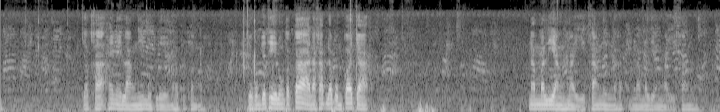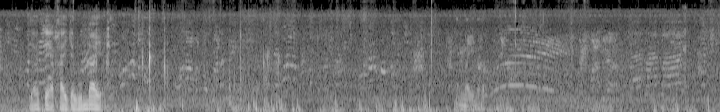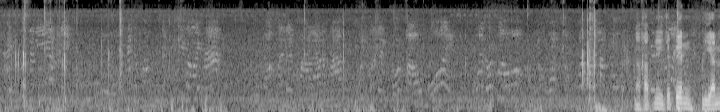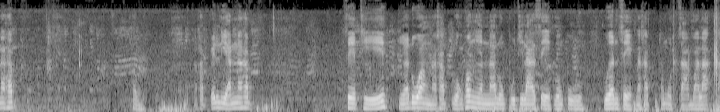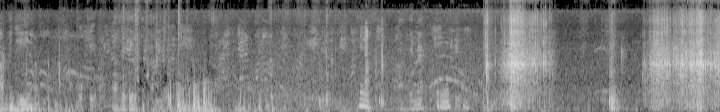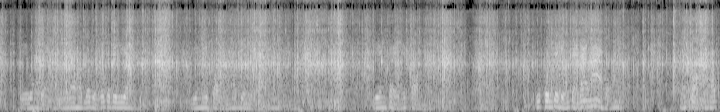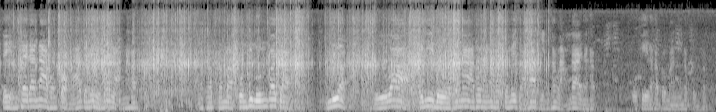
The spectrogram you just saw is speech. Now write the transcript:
จะคะให้ในลังนี้หมดเลยนะครับทุกท่านนะเดี๋ยวผมจะเทลงตะกร้านะครับ แล้วผมก็จะนำมาเรียงใหม่อีกครั้งหนึ่งนะครับนำมาเรียงใหม่อีกครั้งหนึ่งแล้วแต่ใครจะลุ้นได้ ตรง ไหนนะครับนะครับนี่จะเป็นเหรียญนะครับครับนะครับเป็นเหรียญนะครับ เศรษฐีเหนือดวงนะครับ หลวงพ่อเงินนะ หลวงปู่จิลาเสก หลวงปู่เวิร์นเสกนะครับ ทั้งหมดสามวาระสามพิธีนะครับ โอเคนะโอเคนี่นะอะเห็นไหมเห็นเทลงแบบนี้นะครับ แล้วผมก็จะไปเรียงเรียงในกล่องนะครับเรียงในกล่องให้หน่อยนะครับ เรียงใส่ในกล่องทุกคนจะเห็นแต่ด้านหน้าของของกล่องนะครับ จะเห็นแค่ด้านหน้าของกล่องนะ จะไม่เห็นด้านหลังนะครับ นะครับสำหรับคนที่ลุ้นก็จะเลือก หรือว่าไอ้นี่เบอร์ข้างหน้าเท่านั้นนะครับ จะไม่สามารถเห็นข้างหลังได้นะครับ โอเคนะครับ ประมาณนี้ครับผมครับ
